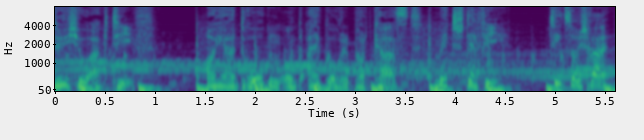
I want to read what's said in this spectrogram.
Psychoaktiv. Euer Drogen- und Alkohol-Podcast mit Steffi. Zieht's euch rein.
